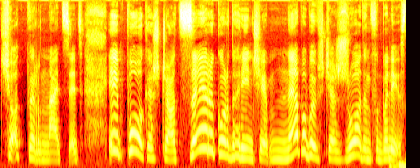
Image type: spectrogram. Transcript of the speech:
14. І поки що цей рекорд Грінчі не побив ще жоден футболіст.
